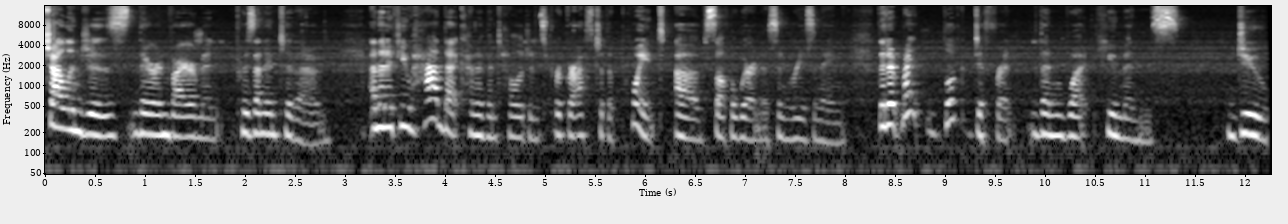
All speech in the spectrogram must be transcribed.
challenges their environment presented to them. And then if you had that kind of intelligence progress to the point of self awareness and reasoning, that it might look different than what humans do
